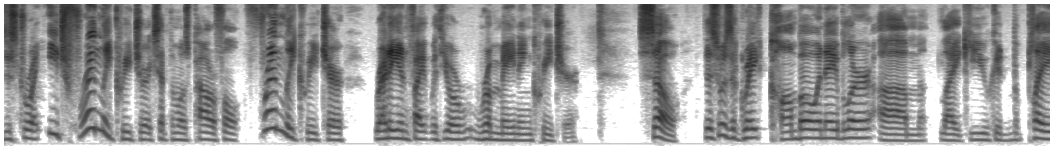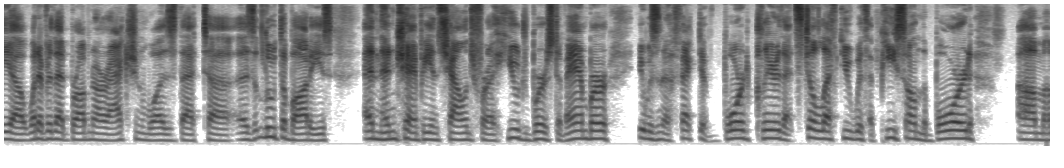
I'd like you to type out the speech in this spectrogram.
destroy each friendly creature except the most powerful friendly creature, ready and fight with your remaining creature. So this was a great combo enabler. Um, like you could play uh, whatever that Brobnar action was that uh, as loot the bodies, and then Champions Challenge for a huge burst of amber. It was an effective board clear that still left you with a piece on the board. Um,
